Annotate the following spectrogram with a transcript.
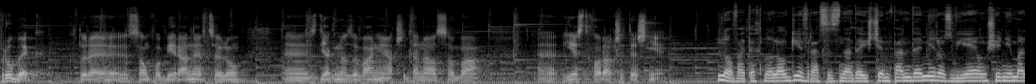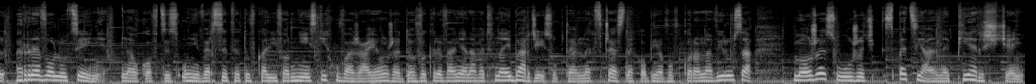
próbek, które są pobierane w celu e, zdiagnozowania, czy dana osoba e, jest chora, czy też nie. Nowe technologie wraz z nadejściem pandemii rozwijają się niemal rewolucyjnie. Naukowcy z uniwersytetów kalifornijskich uważają, że do wykrywania nawet najbardziej subtelnych wczesnych objawów koronawirusa może służyć specjalny pierścień.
